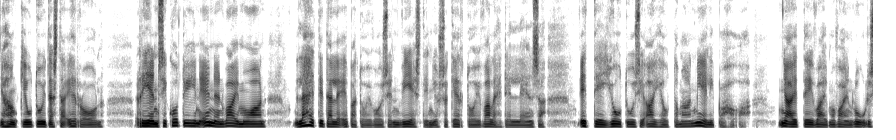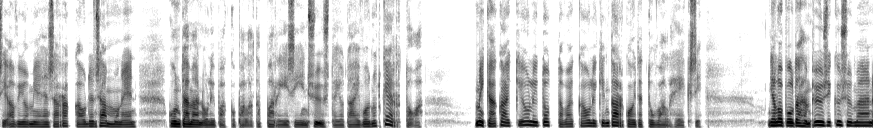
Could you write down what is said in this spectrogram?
ja hankkiutui tästä eroon, riensi kotiin ennen vaimoaan, lähetti tälle epätoivoisen viestin, jossa kertoi valehdelleensa, ettei joutuisi aiheuttamaan mielipahaa, ja ettei vaimo vain luulisi aviomiehensä rakkauden sammuneen, kun tämän oli pakko palata Pariisiin syystä, jota ei voinut kertoa. Mikä kaikki oli totta, vaikka olikin tarkoitettu valheeksi. Ja lopulta hän pyysi kysymään,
